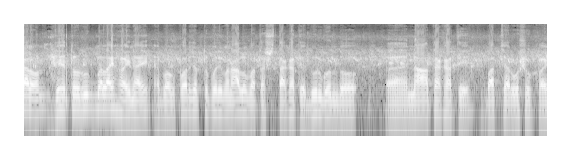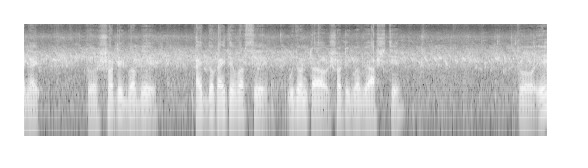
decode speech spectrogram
কারণ, যেহেতু রোগবালাই হয় নাই এবং পর্যাপ্ত পরিমাণ আলো বাতাস তাকাতে, দুর্গন্ধ না তাকাতে বাচ্চার অসুখ হয় নাই। তো সঠিকভাবে খাদ্য খাইতে পারছে, ওজনটা সঠিকভাবে আসছে। তো এই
